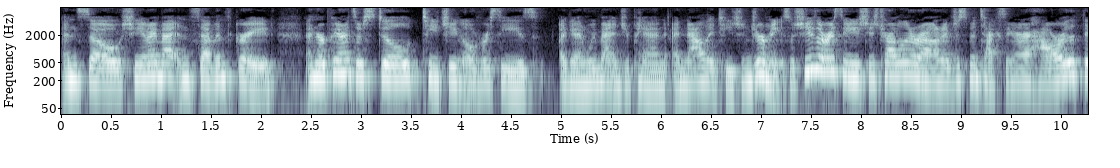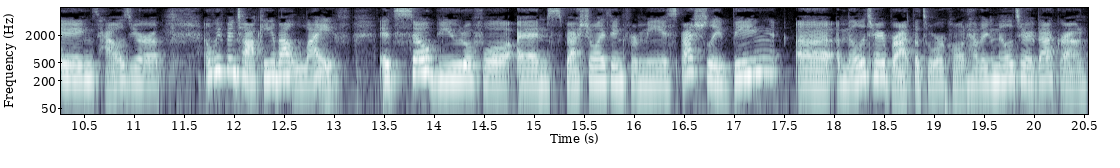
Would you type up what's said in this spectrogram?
and so she and I met in seventh grade. And her parents are still teaching overseas. Again, we met in Japan, and now they teach in Germany. So she's overseas. She's traveling around. I've just been texting her, "How are the things? How's Europe?" And we've been talking about life. It's so beautiful and special. I think for me, especially being a, a military brat, that's what we're called, having a military background,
